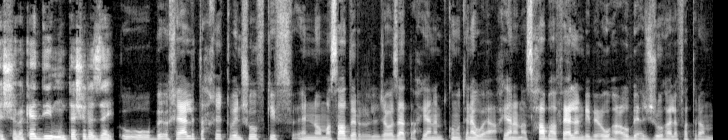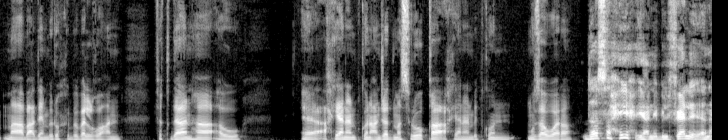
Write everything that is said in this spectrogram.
الشبكات دي منتشرة إزاي. وخلال التحقيق بنشوف كيف إنه مصادر الجوازات أحيانا بتكون متنوعة. أحيانا أصحابها فعلا بيبيعوها أو بيأجروها لفترة ما بعدين بيروحوا ببلغوا عن فقدانها أو أحيانا بتكون عن جد مسروقة أحيانا بتكون مزورة. ده صحيح. يعني بالفعل أنا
